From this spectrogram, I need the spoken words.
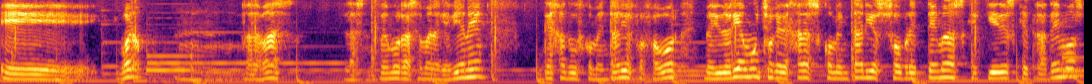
Eh, bueno, mm, nada más. Las vemos la semana que viene deja tus comentarios, por favor. Me ayudaría mucho que dejaras comentarios sobre temas que quieres que tratemos,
